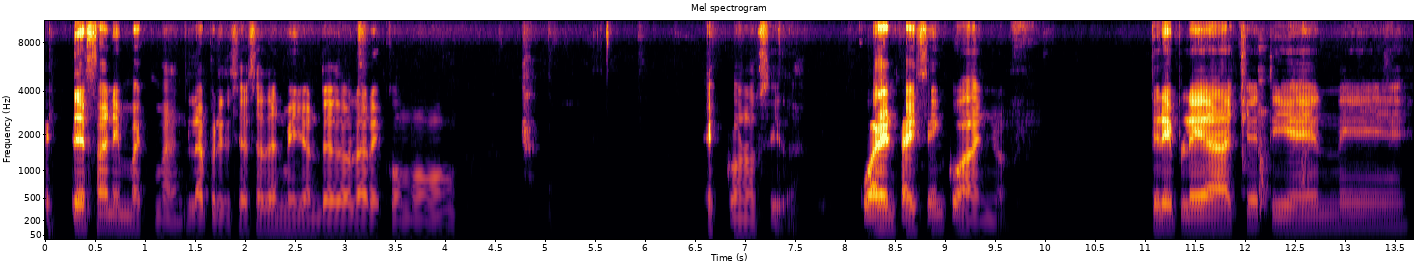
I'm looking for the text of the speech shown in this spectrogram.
Stephanie McMahon, la princesa del millón de dólares como es conocida. 45 años. Triple H tiene,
